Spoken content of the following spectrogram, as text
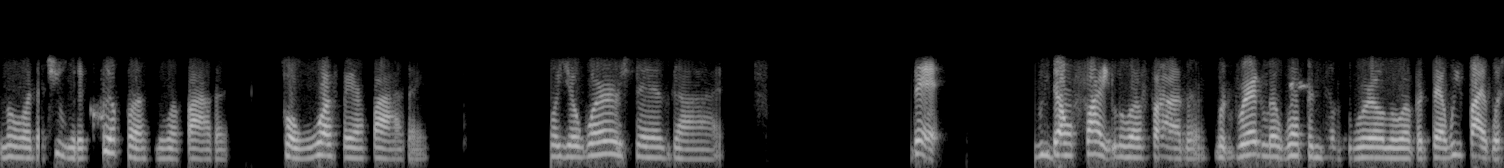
Lord, that you would equip us, Lord Father, for warfare, Father. For your word says, God, that we don't fight, Lord Father, with regular weapons of the world, Lord, but that we fight with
